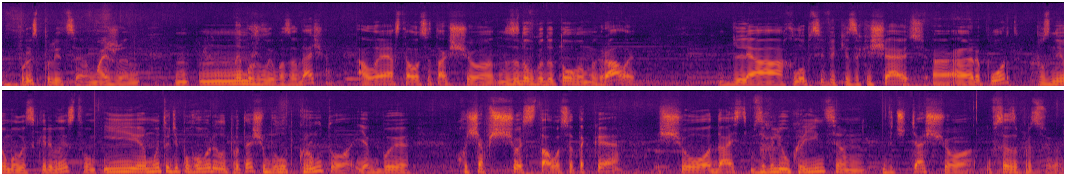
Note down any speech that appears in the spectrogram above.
в Борисполі це майже неможлива задача. Але сталося так, що незадовго до того ми грали для хлопців, які захищають е, аеропорт, познайомились з керівництвом. І ми тоді поговорили про те, що було б круто, якби хоча б щось сталося таке, що дасть взагалі українцям відчуття, що все запрацює.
